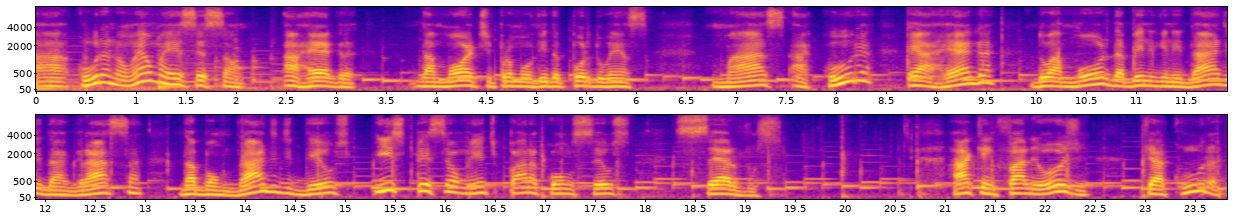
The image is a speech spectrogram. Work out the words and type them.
A cura não é uma exceção à regra da morte promovida por doença, mas a cura é a regra do amor, da benignidade, da graça, da bondade de Deus, especialmente para com os seus servos. Há quem fale hoje que a cura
